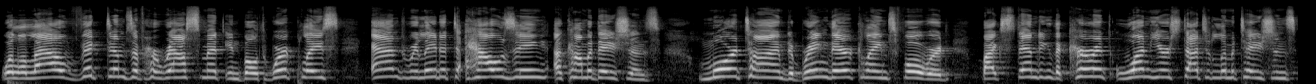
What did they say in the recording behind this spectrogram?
will allow victims of harassment in both workplace and related to housing accommodations more time to bring their claims forward by extending the current one-year statute of limitations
